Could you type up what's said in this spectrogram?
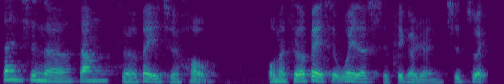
但是呢，当责备之后，我们责备是为了使这个人知罪，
